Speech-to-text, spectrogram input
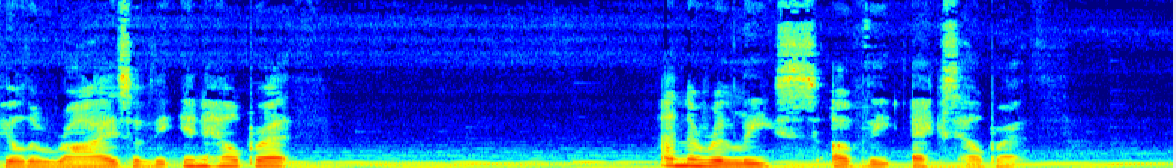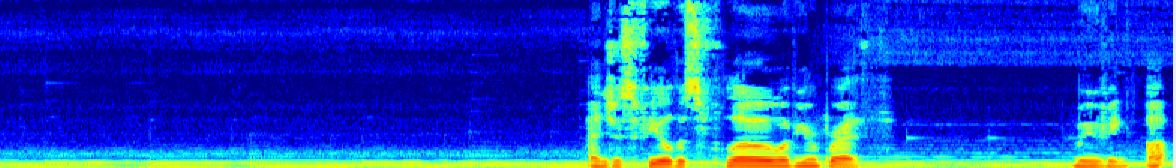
Feel the rise of the inhale breath and the release of the exhale breath. And just feel this flow of your breath moving up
